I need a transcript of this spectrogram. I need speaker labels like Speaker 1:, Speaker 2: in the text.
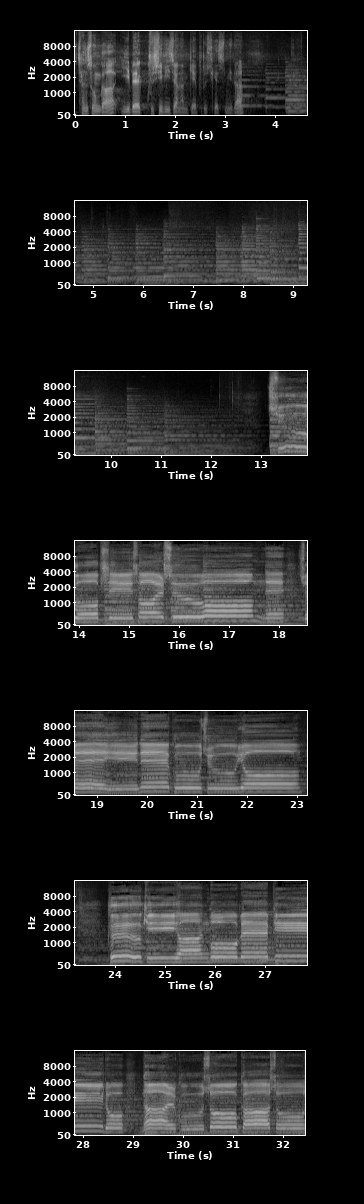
Speaker 1: 찬송가 292장 함께 부르시겠습니다. 구속하소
